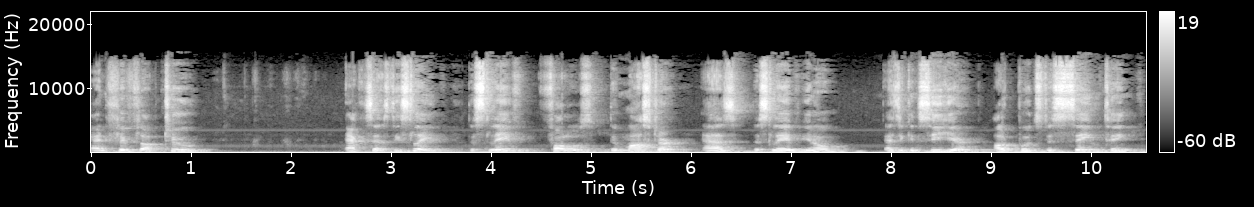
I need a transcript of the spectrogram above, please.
and flip-flop 2 acts as the slave. The slave follows the master as the slave you know as you can see here outputs the same thing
